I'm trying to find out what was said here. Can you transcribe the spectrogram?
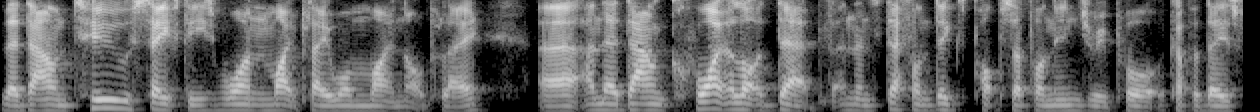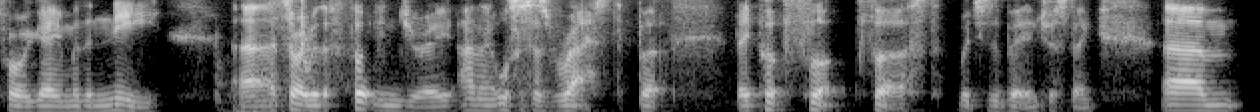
They're down two safeties. One might play, one might not play. Uh, and they're down quite a lot of depth. And then Stefon Diggs pops up on injury report a couple of days before a game with a knee, uh, sorry, with a foot injury, and it also says rest, but they put foot first, which is a bit interesting. Um,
